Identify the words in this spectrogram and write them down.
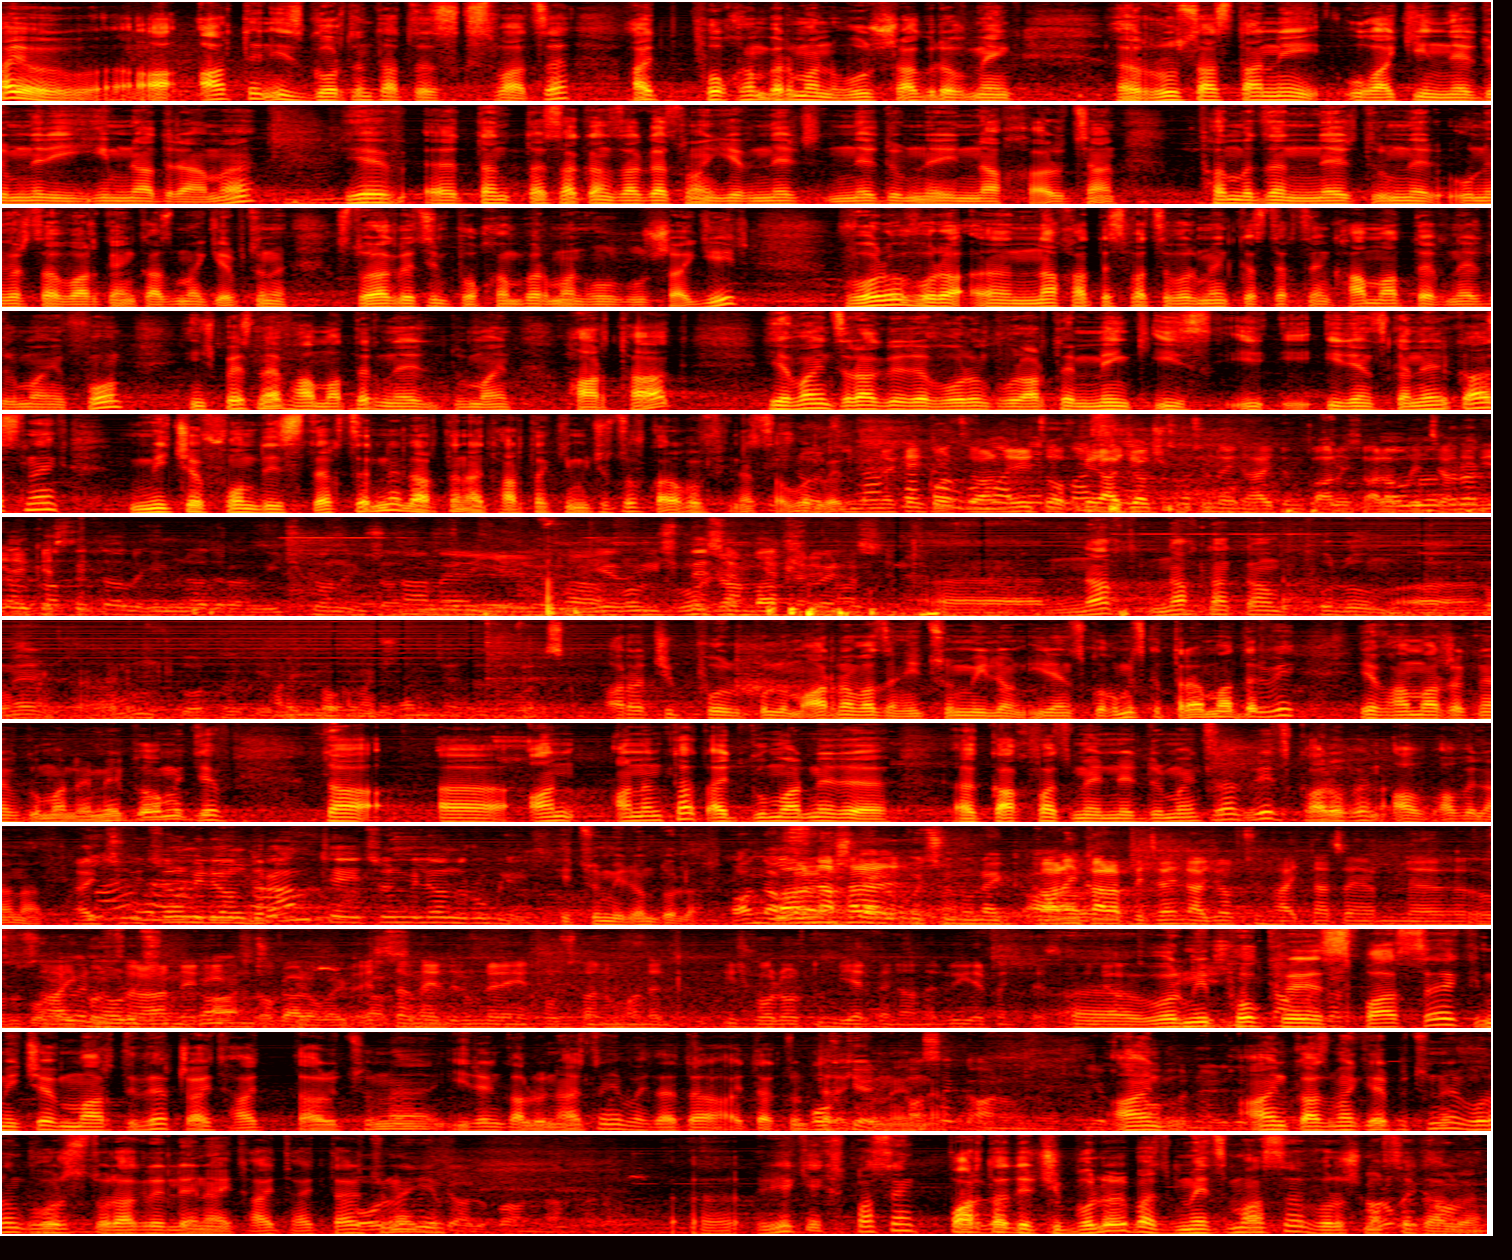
Այո, արդեն իսկ գործընթացը սկսված է, այդ փոխհմբռնման հուշագրով մենք Ռուսաստանի ուղակի ներդրումների հիմնադրամը եւ տնտեսական զարգացման եւ ներ, ներդրումների նախարարության ՓՄԴ ներդրումներ ունիվերսալ վարկային կազմակերպությունը ստորագրեցին փոխհմբռնման հու- հուշագիր, որով որ նախատեսված է որ մենք կստեղծենք համատեղ ներդրումային ֆոնդ, ինչպես նաեւ համատեղ ներդրումային հարթակ եւ այն ծրագրերը, որոնք որ արդեն մենք իրենց կներկայացնենք, միջև ֆոնդի ստեղծելն էլ արդեն այդ հարթակի միջոցով կարող է ֆինանսավորվել։ այն գործարաններից, ովքեր աջակցություն են հայտում Կարեն Կարապետյանին երեք էս կապիտալը հիմնադրամը ինչքան է կազմում եւ ինչպես բացվել մասին։ Նախ նախնական փուլում մեր առաջի փուլ փուլում առնվազն 50 միլիոն իրենց կողմից կտրամադրվի եւ համարժեք նաեւ գումարներ մեր կողմից եւ դա ը, ան, անընդհատ այդ գումարները կախված մեր ներդրումային ծրագրից կարող են ավ- ավելանալ այդ 50 միլիոն դրամ թե 50 միլիոն ռուբլի 50 միլիոն դոլար տեղեկություն ունեք Կարեն Կարապետյանին աջակցություն հայտնած են ռուսնայի Որևէ նորություն գործարանների, կա, ինչ կարող եք այստեղ ներդրումներ են խոստանում անել։ Ինչ ոլորտում երբ են անելու, երբ են տեսնելու։ որ մի փոքր սպասեք միջև մարտի վերջ այդ հայտարարությունը իրեն գալու են Հայաստան եւ այդ հայտարարություն ովքեր տեղի ունենա ասեք անուններ եւ այն այն կազմակերպություններ, որոնք որ ստորագրել են այդ հայտ հայտարարությունը եւ եկեք սպասենք պարտադիր չի բոլորը, բայց մեծ մասը որոշ մասը գալու է։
